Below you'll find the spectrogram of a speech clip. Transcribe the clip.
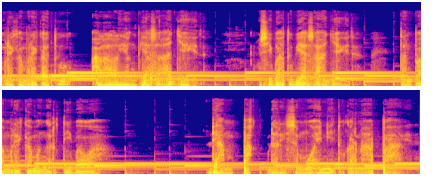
mereka-mereka itu hal-hal yang biasa aja gitu. Musibah itu biasa aja gitu. Tanpa mereka mengerti bahwa dampak dari semua ini itu karena apa gitu.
